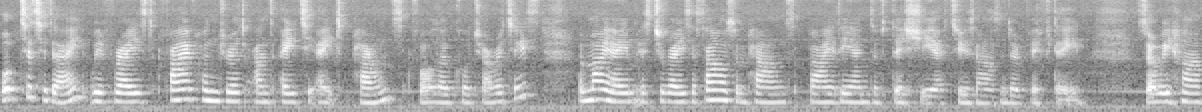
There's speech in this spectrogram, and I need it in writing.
Up to today, we've raised £588 for local charities, and my aim is to raise £1,000 by the end of this year, 2015. So we have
